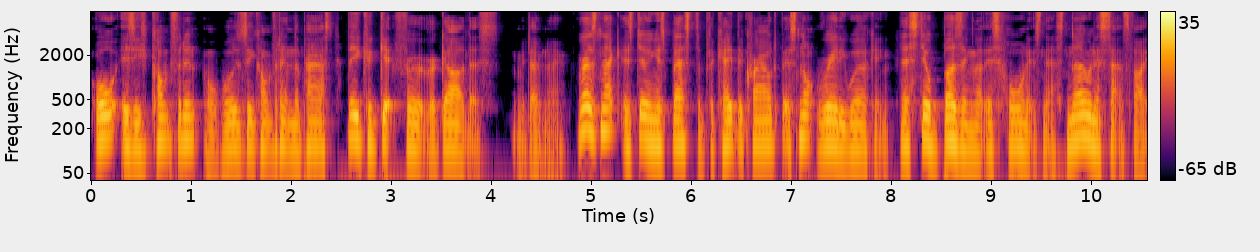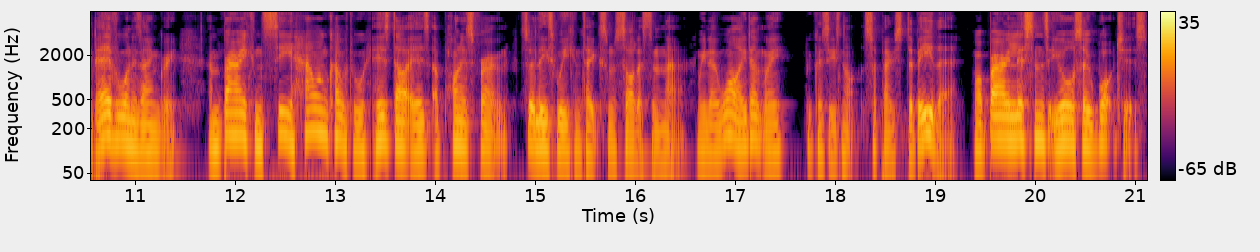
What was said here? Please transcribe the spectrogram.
Or is he confident, or was he confident in the past, that he could get through it regardless? We don't know. Reznak is doing his best to placate the crowd, but it's not really working. They're still buzzing like this hornet's nest. No one is satisfied. Everyone is angry. And Barry can see how uncomfortable Hizdahr is upon his throne, so at least we can take some solace in that. We know why, don't we? Because he's not supposed to be there. While Barry listens, he also watches.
